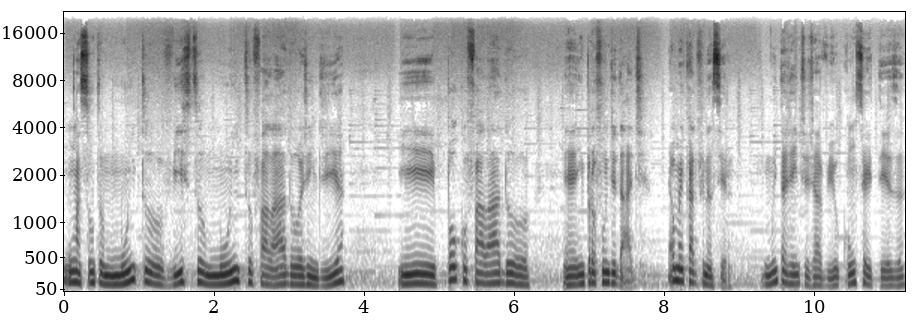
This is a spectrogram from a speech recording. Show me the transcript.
um assunto muito visto, muito falado hoje em dia e pouco falado é, em profundidade. É o mercado financeiro. Muita gente já viu, com certeza,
